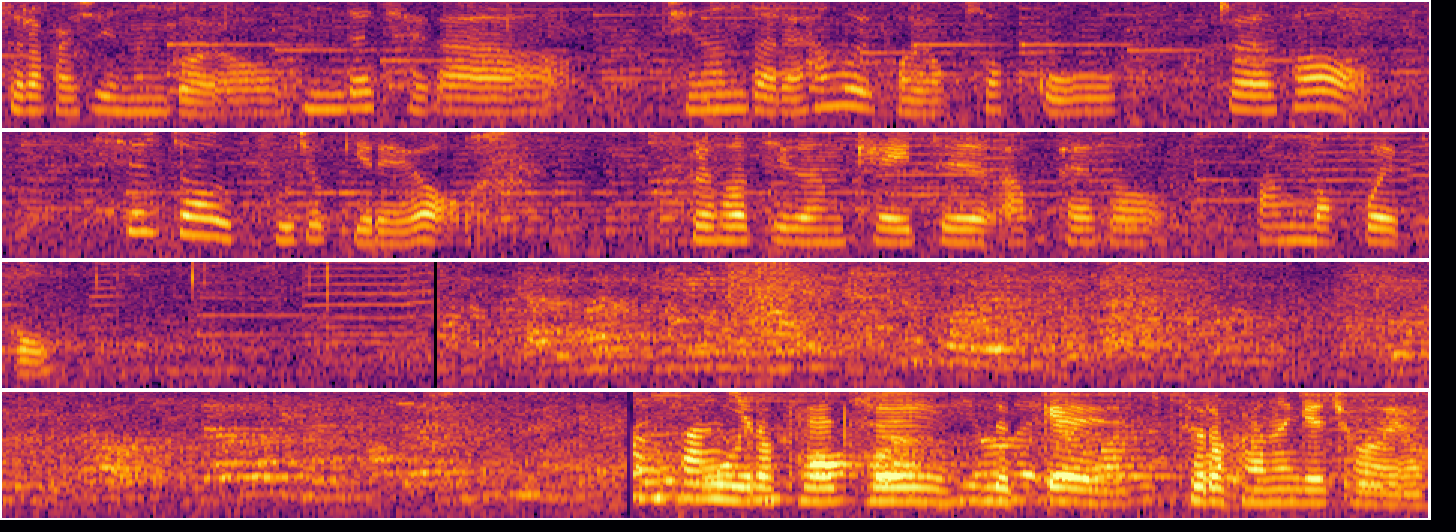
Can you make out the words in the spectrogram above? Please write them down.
들어갈 수 있는 거예요. 근데 제가 지난달에 한국에 거의 없었고 그래서 실적 부족이래요. 그래서 지금 게이트 앞에서 빵 먹고 있고 항상 이렇게 제일 늦게 들어가는 게 좋아요.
